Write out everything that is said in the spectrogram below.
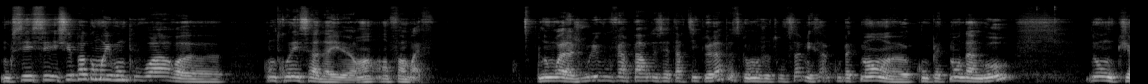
Donc c'est, je sais pas comment ils vont pouvoir euh, contrôler ça d'ailleurs. Hein. Enfin bref. Donc voilà, je voulais vous faire part de cet article-là parce que moi je trouve ça, mais ça complètement, euh, complètement dingo. Donc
